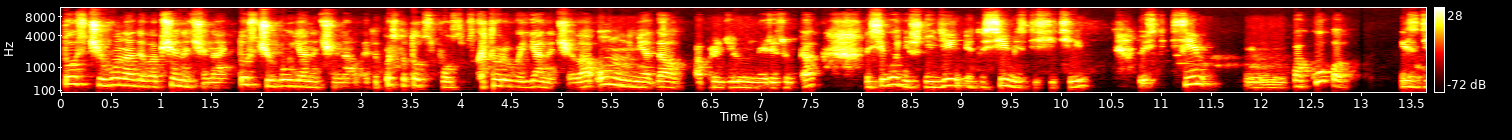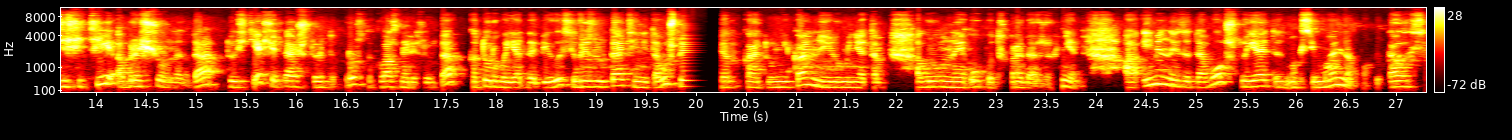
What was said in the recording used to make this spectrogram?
то, с чего надо вообще начинать, то, с чего я начинала, это просто тот способ, с которого я начала, он у меня дал определенный результат. На сегодняшний день это 7 из 10, то есть 7 покупок из 10 обращенных, да, то есть я считаю, что это просто классный результат, которого я добилась в результате не того, что я какая-то уникальная или у меня там огромный опыт в продажах, нет, а именно из-за того, что я это максимально попыталась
